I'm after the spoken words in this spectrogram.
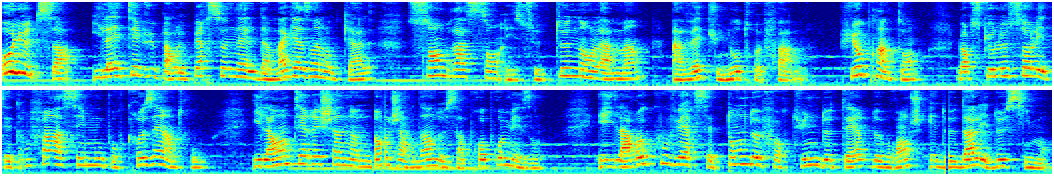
Au lieu de ça, il a été vu par le personnel d'un magasin local s'embrassant et se tenant la main avec une autre femme. Puis au printemps, lorsque le sol était enfin assez mou pour creuser un trou, il a enterré Shannon dans le jardin de sa propre maison. Et il a recouvert cette tombe de fortune de terre, de branches et de dalles et de ciment.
